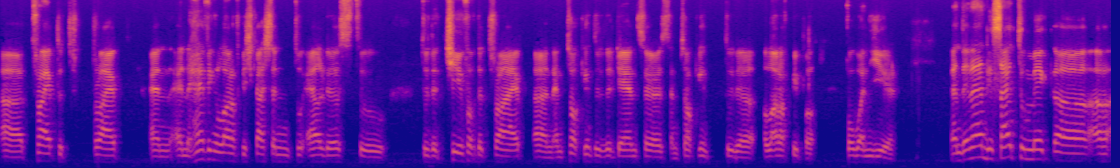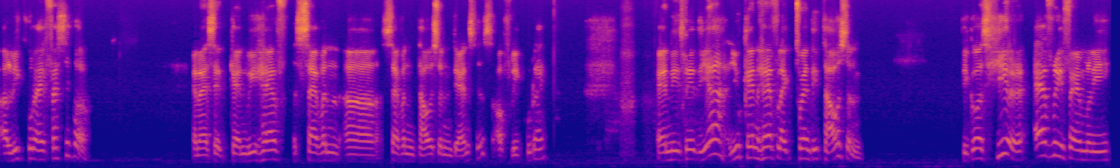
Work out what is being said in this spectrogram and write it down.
uh, tribe to tribe, and and having a lot of discussion to elders, to to the chief of the tribe, and, and talking to the dancers and talking to the a lot of people for one year, and then I decided to make a, a, a Likurai festival. And I said, can we have seven uh, seven thousand dancers of Likurai? And he said, yeah, you can have like 20,000. Because here, every family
